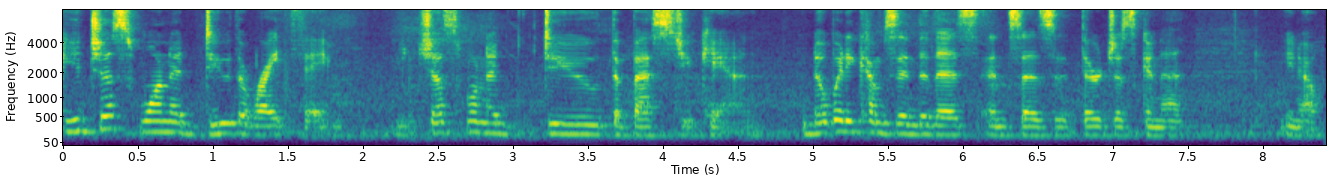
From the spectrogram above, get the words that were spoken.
you just want to do the right thing. You just want to do the best you can. Nobody comes into this and says that they're just going to, you know,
